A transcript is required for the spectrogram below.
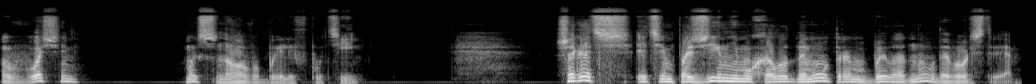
В восемь мы снова были в пути. Шагать этим по-зимнему холодным утром было одно удовольствие.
